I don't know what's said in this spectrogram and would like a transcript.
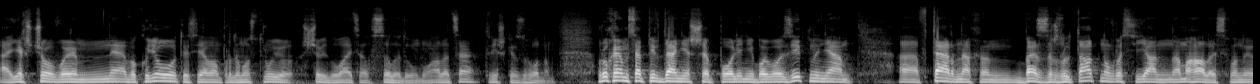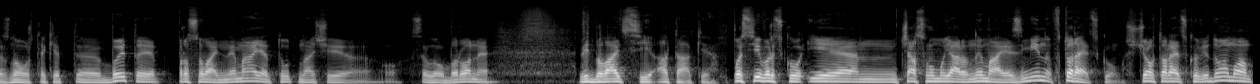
е, якщо ви не евакуйовуєтесь, я вам продемонструю, що відбувається в Селидовому, але це трішки згодом. Рухаємося південніше по лінії бойового зіткнення. Е, В тернах безрезультатно в росіян намагались вони знову ж таки е, бити. Просувань немає. Тут наші сили оборони відбивають всі атаки. По Сіверську і Часовому Яру немає змін. В Торецьку. Що в Торецьку відомо?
